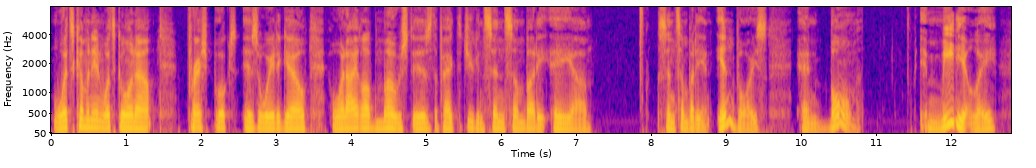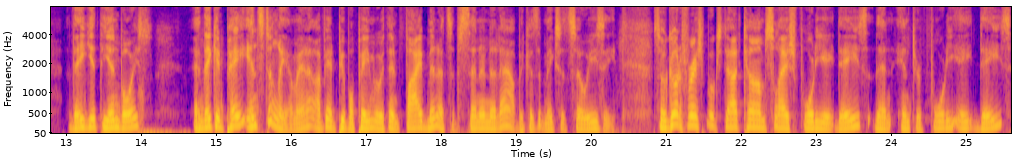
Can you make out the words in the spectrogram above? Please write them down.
what's coming in, what's going out FreshBooks is a way to go. What I love most is the fact that you can send somebody a uh, send somebody an invoice, and boom, immediately they get the invoice and they can pay instantly. I mean, I've had people pay me within five minutes of sending it out because it makes it so easy. So go to freshbooks.com slash 48 days, then enter 48 days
